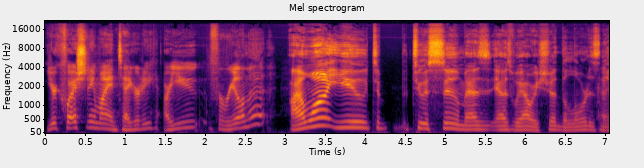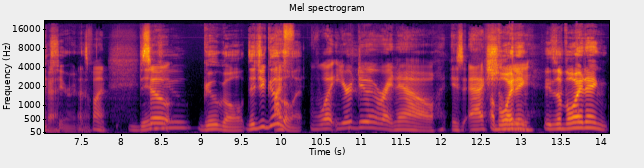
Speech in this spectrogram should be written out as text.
You're questioning my integrity. Are you for real on that? I want you to to assume, as as we always should, the Lord is next Okay, to you right that's now. fine. Did so you Google? Did you Google f- it? What you're doing right now is actually Avoiding. He's avoiding.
